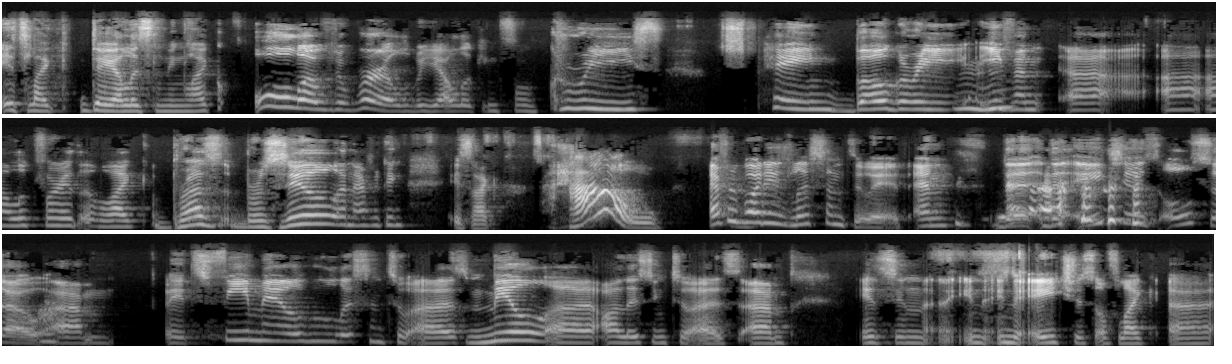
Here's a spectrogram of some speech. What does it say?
it's like they are listening like all over the world. We are looking for Greece, Spain, Bulgaria, hmm even uh, uh, I look for it uh, like Braz- Brazil and everything. It's like how everybody's listened to it, and the the ages also. Um, it's female who listen to us, male uh, are listening to us. Um, it's in in in the ages of like uh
